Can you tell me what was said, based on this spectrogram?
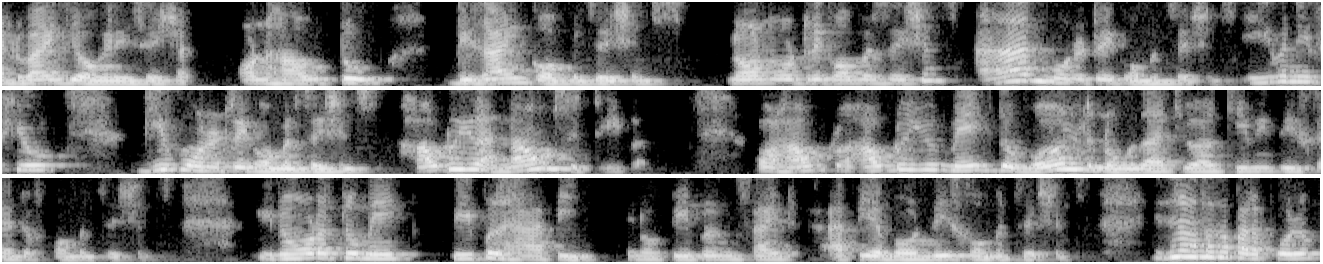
advise the organisation on how to design compensations non-monetary compensations and monetary compensations. Even if you give monetary compensations, how do you announce it even? Or how, how do you make the world know that you are giving these kind of compensations in order to make people happy, you know, people inside happy about these compensations? ഇതിനകത്തൊക്കെ പലപ്പോഴും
